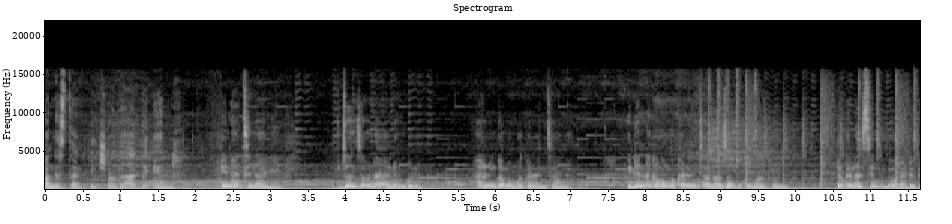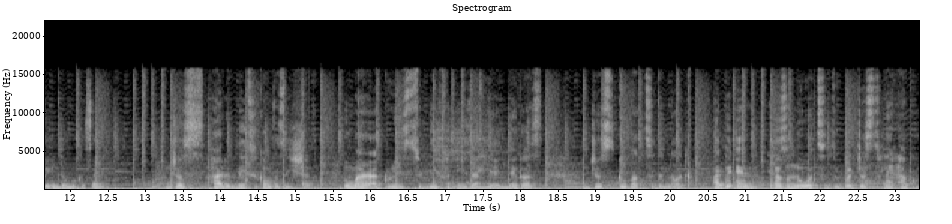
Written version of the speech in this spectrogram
understand each other at the end. Ina tunani zan zauna a nan gurin har in gama makaranta na. Idan na gama makaranta na zan koma Kano. Daga nan sai mu daura daga inda muka tsaya. Just had a little conversation. Umar agrees to leave Hadiza here in Lagos and just go back to the north. At the end, he doesn't know what to do, but just let her go.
